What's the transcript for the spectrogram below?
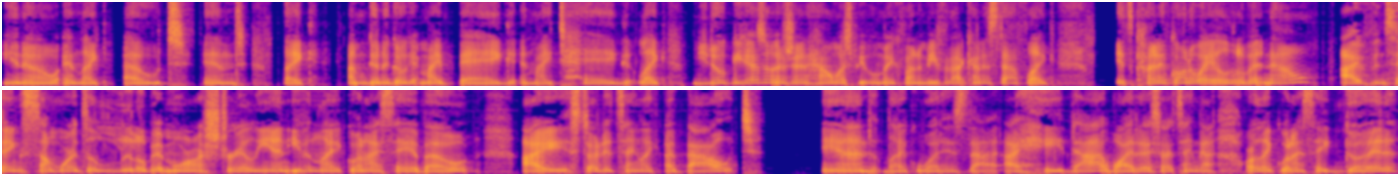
you know, and like out and like I'm gonna go get my bag and my tag. Like you don't you guys don't understand how much people make fun of me for that kind of stuff. Like it's kind of gone away a little bit now. I've been saying some words a little bit more Australian, even like when I say about, I started saying like about and like what is that? I hate that. Why did I start saying that? Or like when I say good,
